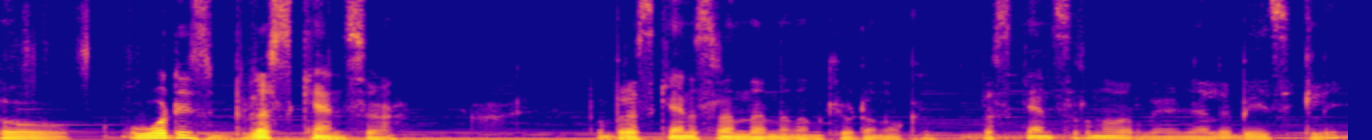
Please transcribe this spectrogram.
so what is breast cancer ഇപ്പോൾ ബ്രസ്റ്റ് ക്യാൻസർ എന്താണെന്ന് നമുക്കിവിടെ നോക്കാം. ബ്രസ്റ്റ് ക്യാൻസർ എന്ന് പറഞ്ഞു കഴിഞ്ഞാൽ ബേസിക്കലി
